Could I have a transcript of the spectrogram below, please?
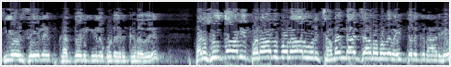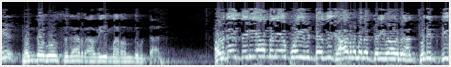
சிஎஸ்ஐல கத்தோலிக்கையில கூட இருக்கிறது. பரிசுத்தாவி பெறாது போனால் ஒரு சடங்காச்சாரம் அதை வைத்திருக்கிறார்கள். பெந்த கோசுகார் அதையும் மறந்து விட்டார். அவர்கள் தெரியாமலே போய்விட்டது. காரணம் என தெரியும்? அவர் திருப்தி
